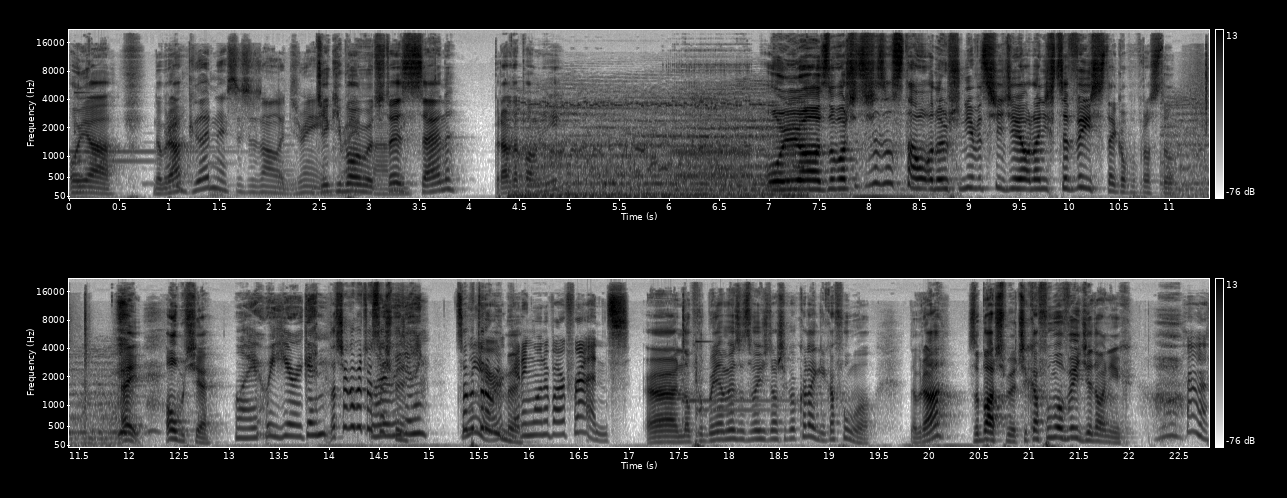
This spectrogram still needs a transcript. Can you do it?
O ja. Dobra? Thank goodness this is all a dream. Dzięki right, Bogu, czy to jest sen? Prawda, pomni? O ja, zobaczcie co się zostało, ona już nie wie co się dzieje, ona nie chce wyjść z tego po prostu. Ej, obudź się. Why are we here again? Dlaczego my tu What are we jesteśmy? doing? Co my tu We're robimy? getting one of our friends. E, no próbujemy zadzwonić do naszego kolegi, Kafumo. Dobra? Zobaczmy, czy Kafumo wyjdzie do nich. Huh.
